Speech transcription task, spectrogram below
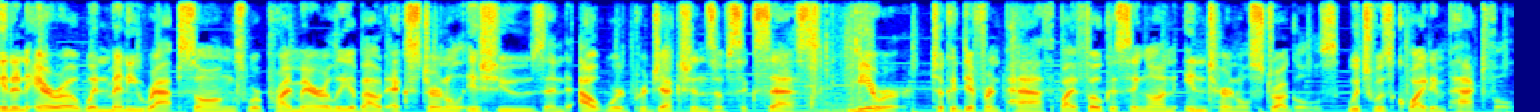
In an era when many rap songs were primarily about external issues and outward projections of success, Mirror took a different path by focusing on internal struggles, which was quite impactful.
